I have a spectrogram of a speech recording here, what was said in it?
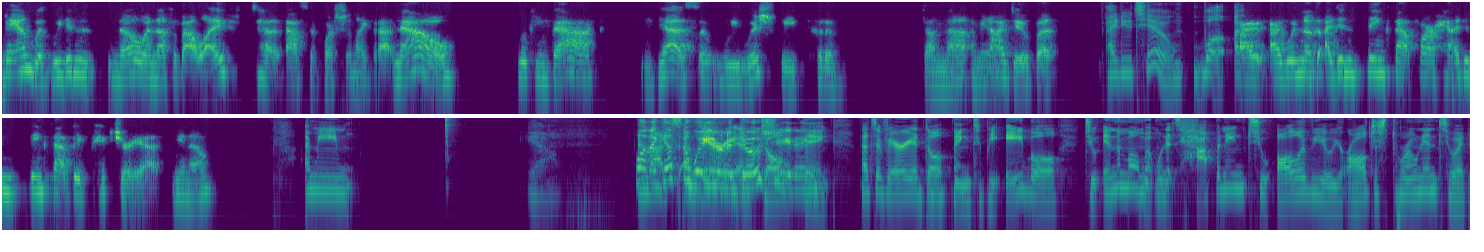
bandwidth. We didn't know enough about life to ask a question like that. Now, looking back, yes, we wish we could have done that. I mean, I do, but I do too. Well, I, I, I wouldn't have, I didn't think that far. ahead. I didn't think that big picture yet, you know? I mean, yeah. Well, and I guess the way you're negotiating. That's a very adult thing to be able to, in the moment when it's happening to all of you, you're all just thrown into it,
